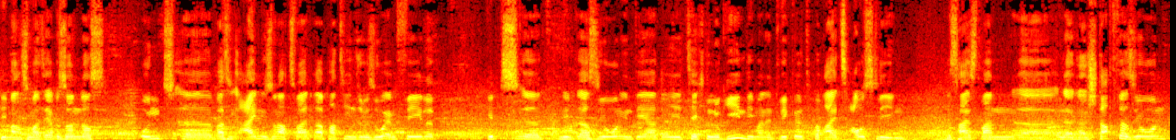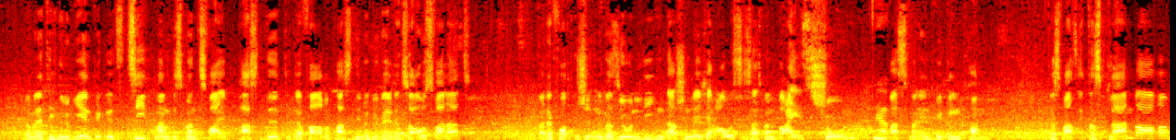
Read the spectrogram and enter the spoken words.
Die machen es mal sehr besonders. Und äh, was ich eigentlich so nach zwei, drei Partien sowieso empfehle, gibt es äh, eine Version, in der die Technologien, die man entwickelt, bereits ausliegen. Das heißt, man äh, in der Startversion, wenn man eine Technologie entwickelt, zieht man, bis man zwei passende, die der Farbe passen, die man gewählt hat, zur Auswahl hat. Bei der fortgeschrittenen Version liegen da schon welche aus. Das heißt, man weiß schon, ja. was man entwickeln kann. Das macht es etwas planbarer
